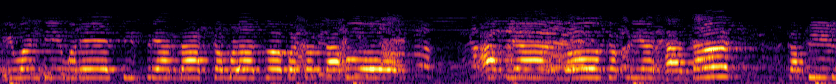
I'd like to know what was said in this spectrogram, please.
भिवंडी मध्ये तिसऱ्यांदा कमळाचं बटन दाबून आपल्या लोकप्रिय खासदार कपिल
